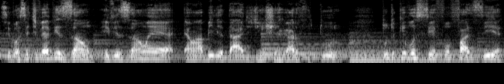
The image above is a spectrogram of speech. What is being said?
Se você tiver visão, e visão é, é uma habilidade de enxergar o futuro, tudo que você for fazer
